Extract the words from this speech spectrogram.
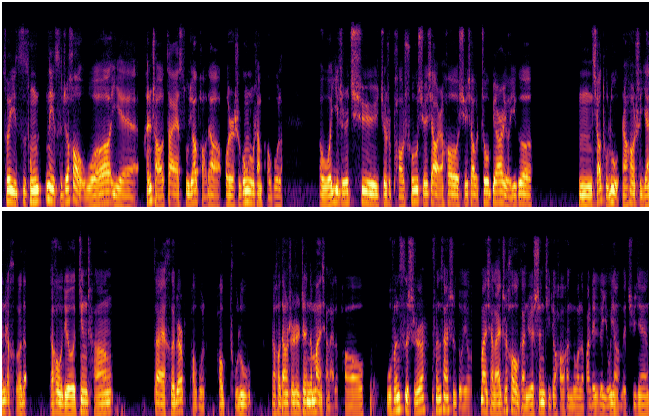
所以自从那次之后，我也很少在塑胶跑道或者是公路上跑步了。呃，我一直去就是跑出学校，然后学校周边有一个嗯小土路，然后是沿着河的，然后我就经常在河边跑步了，跑土路。然后当时是真的慢下来了，跑五分四十、五分三十左右。慢下来之后，感觉身体就好很多了，把这个有氧的区间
